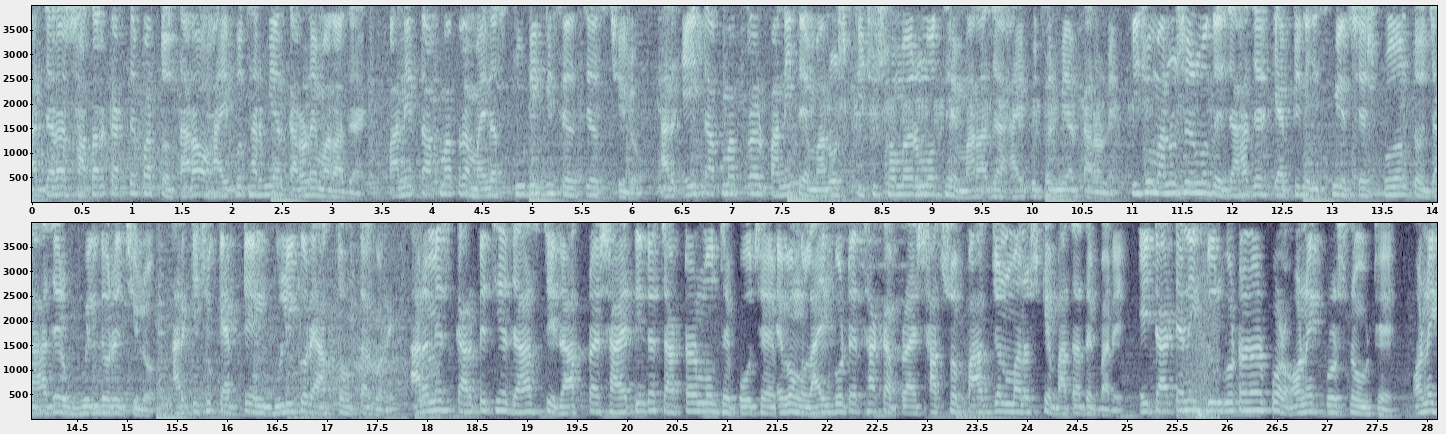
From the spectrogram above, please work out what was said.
আর যারা সাঁতার কাটতে পারতো, তারাও হাইপোথার্মিয়ার কারণে মারা যায়। পানির তাপমাত্রা মাইনাস টু ডিগ্রি সেলসিয়াস ছিল। আর এই তাপমাত্রার পানিতে মানুষ কিছু সময়ের মধ্যে মারা যায় হাইপোথার্মিয়ার কারণে। কিছু মানুষের মধ্যে জাহাজের ক্যাপ্টেন স্মিথ শেষ পর্যন্ত জাহাজের হুইল ধরেছিল আর কিছু ক্যাপ্টেন গুলি করে আত্মহত্যা করে। আরএমএস কার্পেথিয়া জাহাজটি রাত প্রায় সাড়ে তিনটা, চারটার মধ্যে পৌঁছে এবং লাইফ বোটে থাকা প্রায় সাতশো পাঁচ জন মানুষকে বাঁচাতে পারে। এই টাইটানিক দুর্ঘটনার পর অনেক প্রশ্ন উঠে। অনেক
